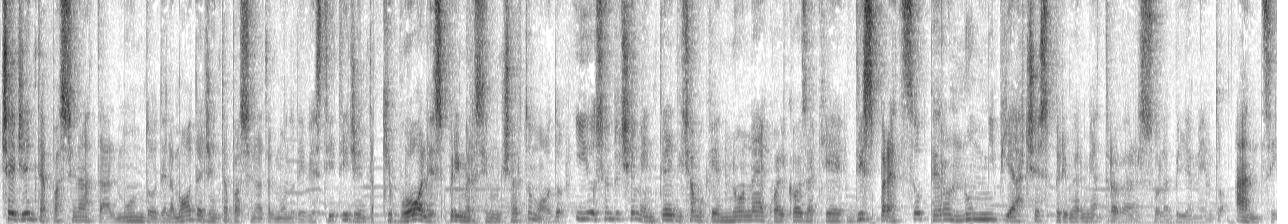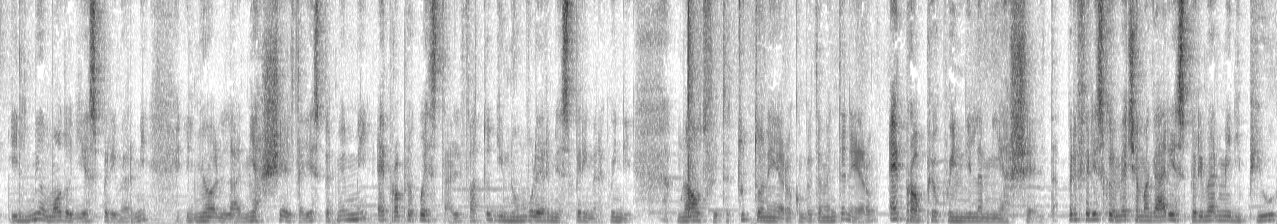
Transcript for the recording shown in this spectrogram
c'è gente appassionata al mondo della moda, gente appassionata al mondo dei vestiti, gente che vuole esprimersi in un certo modo, io semplicemente diciamo che non è qualcosa che disprezzo, però non mi piace esprimermi attraverso l'abbigliamento. Anzi, il mio modo di esprimermi, mio, la mia scelta di esprimermi è proprio questa, il fatto di non volermi esprimere. Quindi un outfit tutto nero, completamente nero, è proprio quindi la mia scelta. Preferisco invece magari esprimermi di più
